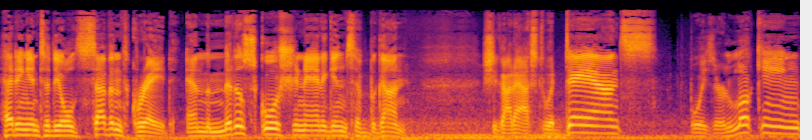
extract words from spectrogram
heading into the old seventh grade, and the middle school shenanigans have begun. She got asked to a dance. Boys are looking.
